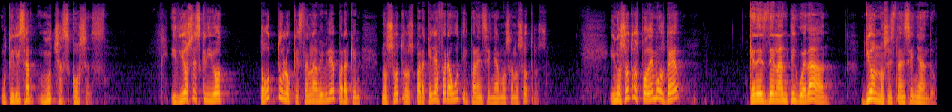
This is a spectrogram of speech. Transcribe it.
utiliza muchas cosas. Y Dios escribió todo lo que está en la Biblia para que nosotros, para que ella fuera útil para enseñarnos a nosotros. Y nosotros podemos ver que desde la antigüedad Dios nos está enseñando.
